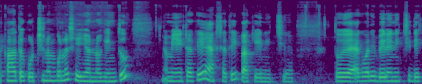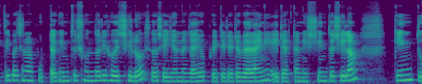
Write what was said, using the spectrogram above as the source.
একা হাতে করছিলাম বলে সেই জন্য কিন্তু আমি এটাকে একসাথেই পাকিয়ে নিচ্ছি। তো একবারই বেলে নিচ্ছি, দেখতেই পাচ্ছেন আমার পুরটা কিন্তু সুন্দরই হয়েছিল। তো সেই জন্য যাই হোক, ফেটে টেটে বেড়ায়নি, এটা একটা নিশ্চিন্ত ছিলাম। কিন্তু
